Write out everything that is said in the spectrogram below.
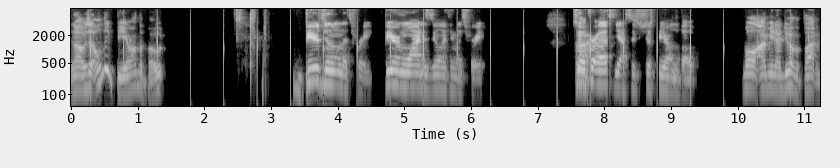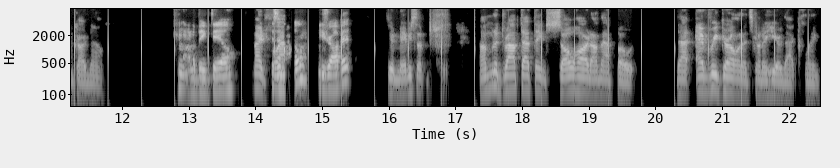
no, is it only beer on the boat? Beer's the only one that's free. Beer and wine is the only thing that's free. So Alright. for us, yes, it's just beer on the boat. Well, I mean, I do have a platinum card now. Not a big deal. Might Is it metal? You drop it? dude. Maybe some. I'm gonna drop that thing so hard on that boat that every girl in it's gonna hear that clink.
